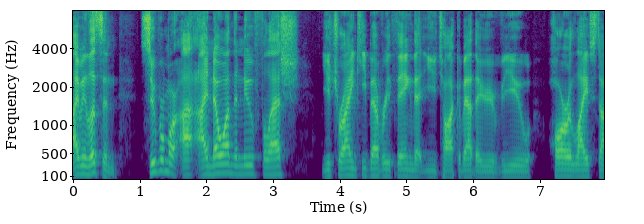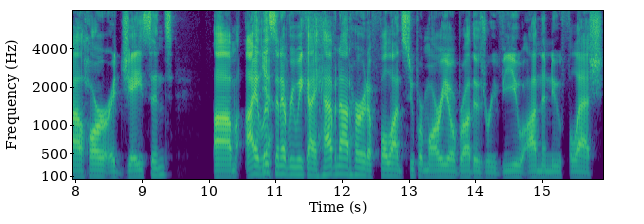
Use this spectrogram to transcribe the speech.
i mean listen super more I, I know on the new flesh you try and keep everything that you talk about that you review horror lifestyle horror adjacent. Um i listen every week. I have not heard a full-on super mario brothers review on the new flesh.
